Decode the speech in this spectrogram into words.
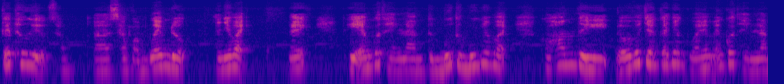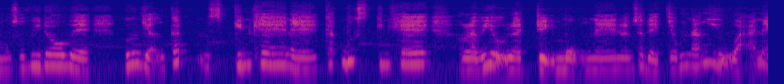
Cái thương hiệu sản, à, sản phẩm của em được là như vậy đấy thì em có thể làm từng bước từng bước như vậy. Còn không thì đối với trang cá nhân của em em có thể làm một số video về hướng dẫn cách skin care nè các bước skin care hoặc là ví dụ là trị mụn nè làm sao để chống nắng hiệu quả nè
